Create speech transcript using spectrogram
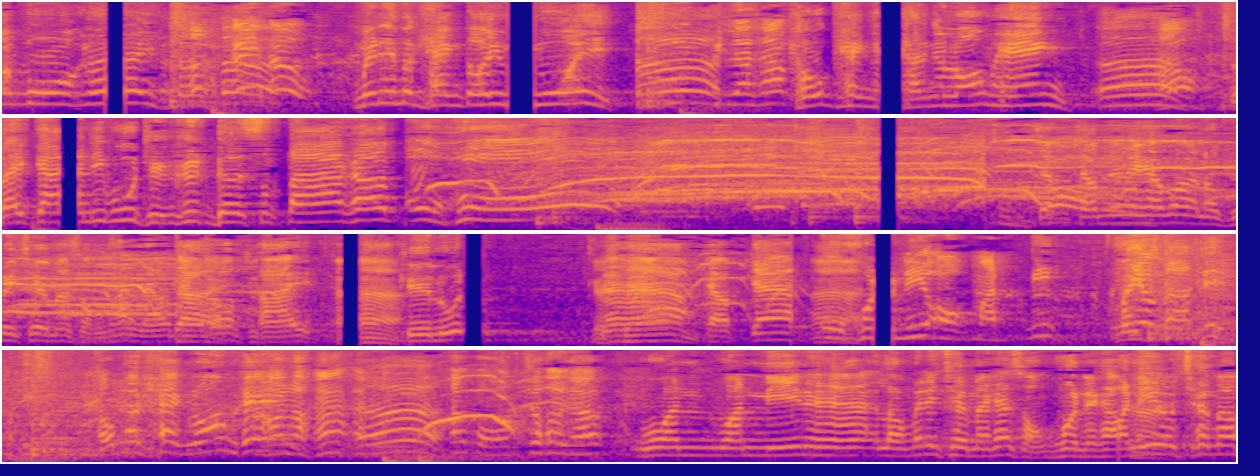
ก็โบกเลย ไม่เท่าไม่ได้มาแข่งต่อยมวย ผิดแล้วครับเขาแข่งขันกันร้องเพลง เออเอ้ารายการที่พูดถึงคือ The Star ครับโอ้โห จำจำได้ไหมครับว่าเราเคยเชิญมาสองท่านแล้วในรอบสุดท้าย อ่าคือรุ่นกับนะแก้ฮะมกับแก้มโอ้คนนี้ออกหมัดนี่ไม่เที่ยวใช่เขามาแข่งร้องเพลง เอาเหรอฮะครับผมโทษครับ วันวันนี้นะฮะ เราไม่ได้เชิญมาแค่ 2 คนนะครับ วันนี้เราเชิญมา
